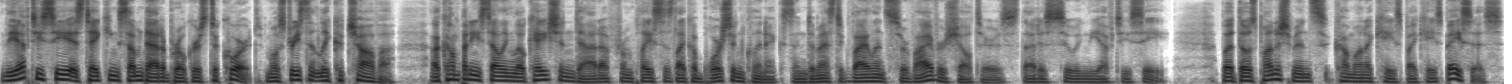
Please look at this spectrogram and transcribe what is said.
The FTC is taking some data brokers to court, most recently Kochava, a company selling location data from places like abortion clinics and domestic violence survivor shelters that is suing the FTC. But those punishments come on a case by case basis.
